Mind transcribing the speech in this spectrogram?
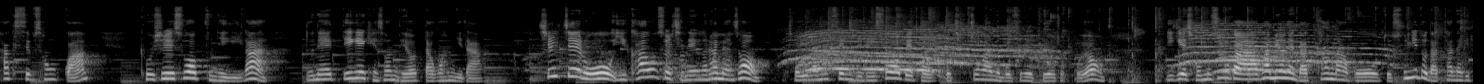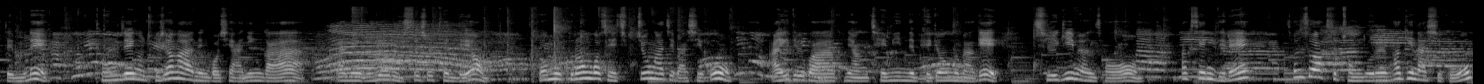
학습 성과, 교실 수업 분위기가 눈에 띄게 개선되었다고 합니다. 실제로 이 카웃을 진행을 하면서 저희 반 학생들이 수업에 더욱더 집중하는 모습을 보여줬고요. 이게 점수가 화면에 나타나고 또 순위도 나타나기 때문에 경쟁을 조장하는 것이 아닌가라는 우려도 있으실 텐데요. 너무 그런 것에 집중하지 마시고 아이들과 그냥 재미있는 배경음악에 즐기면서 학생들의 선수학습 정도를 확인하시고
